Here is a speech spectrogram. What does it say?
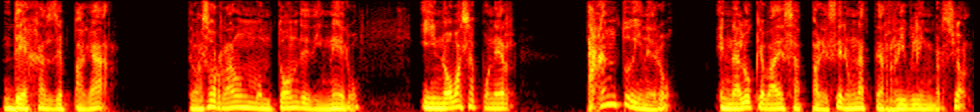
dejas de pagar. Te vas a ahorrar un montón de dinero y no vas a poner tanto dinero en algo que va a desaparecer, en una terrible inversión.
